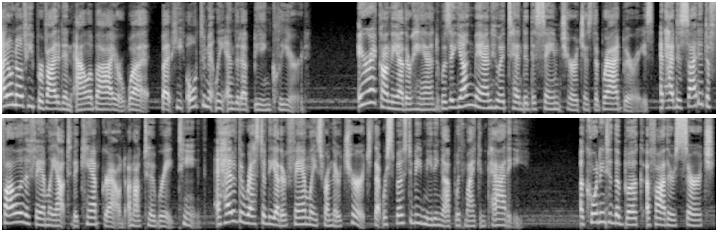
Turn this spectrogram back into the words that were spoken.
I don't know if he provided an alibi or what, but he ultimately ended up being cleared. Eric, on the other hand, was a young man who attended the same church as the Bradburys and had decided to follow the family out to the campground on October 18th, ahead of the rest of the other families from their church that were supposed to be meeting up with Mike and Patty. According to the book A Father's Search,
